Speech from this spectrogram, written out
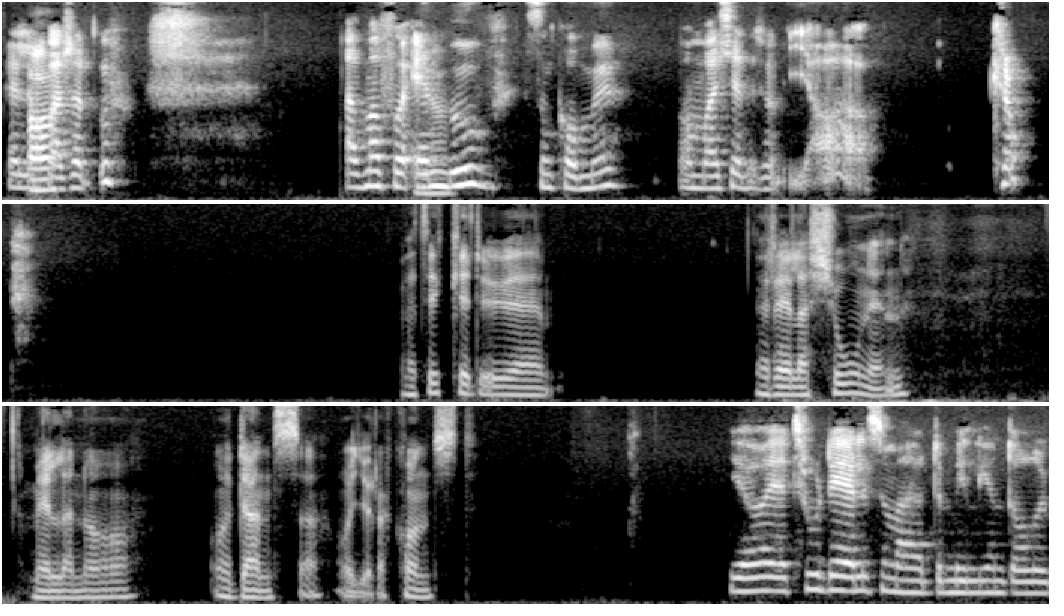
Eller Ja. bara sån, uh. Att man får en Ja. move som kommer. Och man känner sån, ja, kropp. Vad tycker du är relationen mellan att, att dansa och göra konst? Ja, jag tror det liksom är the million dollar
